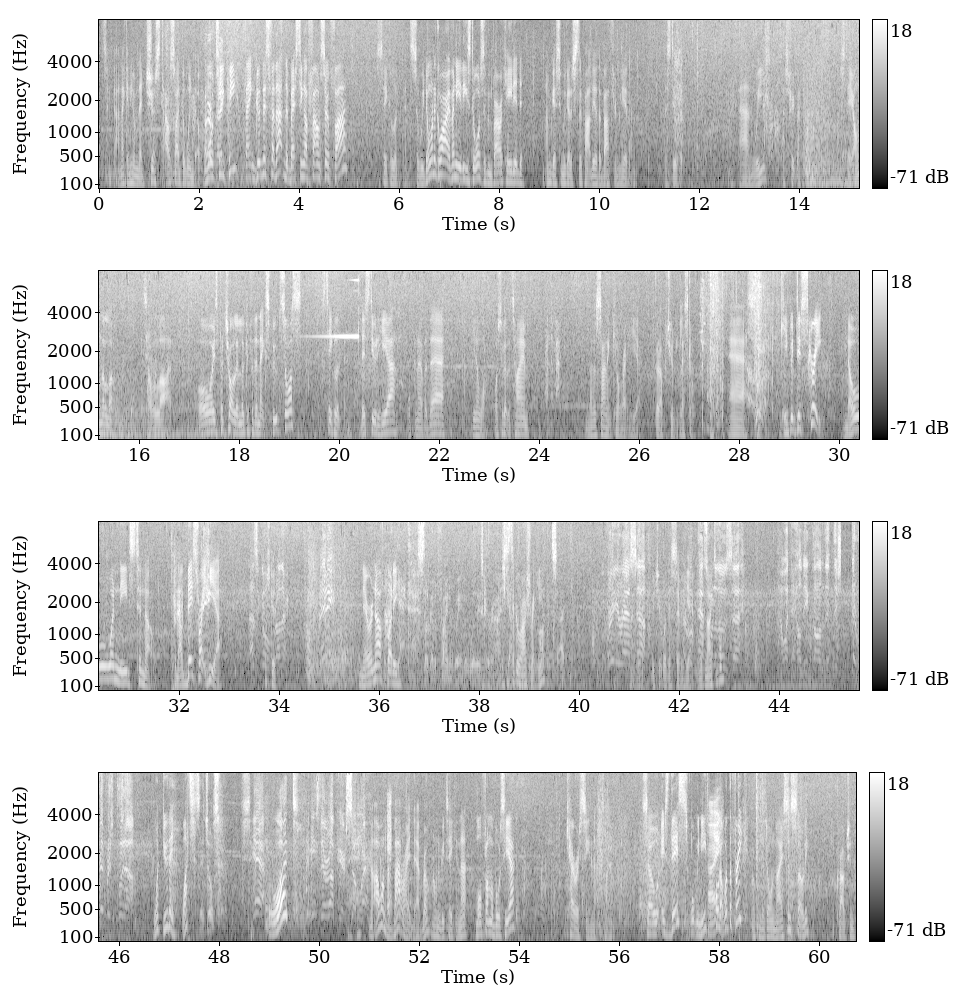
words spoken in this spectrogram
Take that. And I can hear them. They're just outside the window. More TP. Thank goodness for that. The best thing I've found so far. Let's take a look then. So we don't want to go out if any of these doors have been barricaded. I'm guessing we got to slip out the other bathroom here then. Let's do it. And we are straight back. Stay on the low. It's a lot. Always patrolling, looking for the next food source. Let's take a look then. This dude here, walking over there. You know what? Once we've got the time, run the back. Another silent kill right here. Good opportunity. Let's go. Yes. Keep it discreet. No one needs to know. Okay, now this right here. How's it That's going, good. brother? Ready? Near enough, buddy. Still gotta find a way into Willie's garage. This is Gotta the garage right here? Up inside. Hurry your ass up. Let me check what this is over here. We're past Ignitable? those, uh, what the hell do you call them? The, the sh- that Rippers put up. What do they? What? Sigils. Yeah, What? it means they're up here somewhere. No, I want the bat right there, bro. I want to be taking that. More flammables here. Kerosene that time. So is this what we need? Aye. Hold on, what the freak? Open the door nice and slowly. Get crouching.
